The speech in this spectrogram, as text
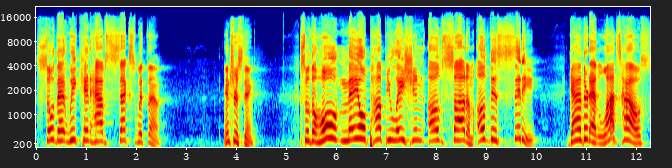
so that we can have sex with them. Interesting. So, the whole male population of Sodom, of this city, gathered at Lot's house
